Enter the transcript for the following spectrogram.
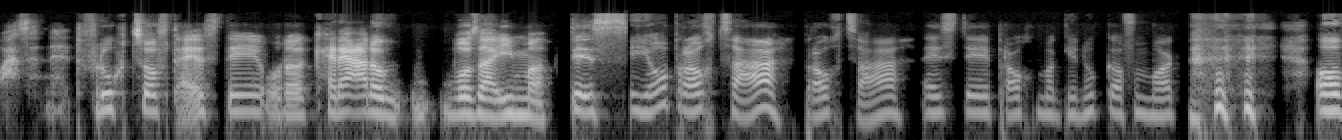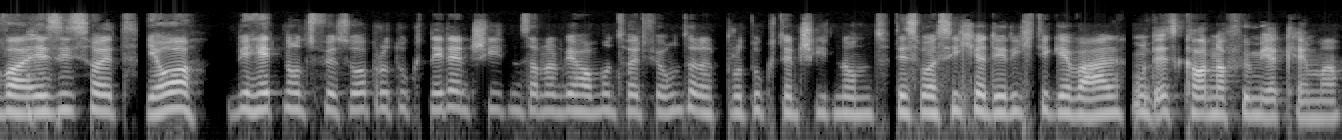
weiß ich nicht, Fruchtsaft, Eistee oder keine Ahnung, was auch immer. Das ja, braucht es auch. Braucht's auch. Eistee brauchen wir genug auf dem Markt. Aber es ist halt, ja, wir hätten uns für so ein Produkt nicht entschieden, sondern wir haben uns halt für unser Produkt entschieden und das war sicher die richtige Wahl. Und es kann auch viel mehr kommen.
